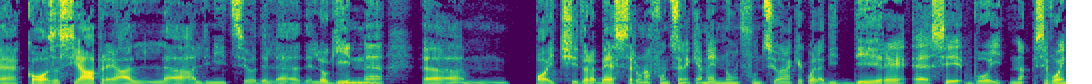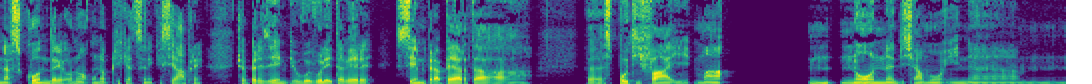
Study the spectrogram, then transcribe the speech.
eh, cosa si apre al, all'inizio del, del login, ehm, poi ci dovrebbe essere una funzione che a me non funziona, che è quella di dire eh, se, vuoi, se vuoi nascondere o no un'applicazione che si apre. Cioè, per esempio, voi volete avere sempre aperta eh, Spotify, ma non diciamo in um,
